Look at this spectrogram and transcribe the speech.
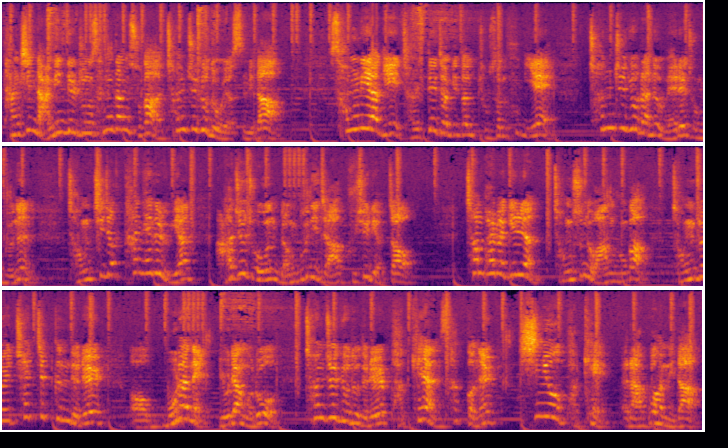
당시 남인들 중 상당수가 천주교도였습니다. 성리학이 절대적이던 조선 후기에 천주교라는 외래 종교는 정치적 탄핵을 위한 아주 좋은 명분이자 구실이었죠. 1801년 정순 왕후가 정조의 최측근들을 어, 몰아낼 요량으로 천주교도들을 박해한 사건을 신유 박해라고 합니다.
